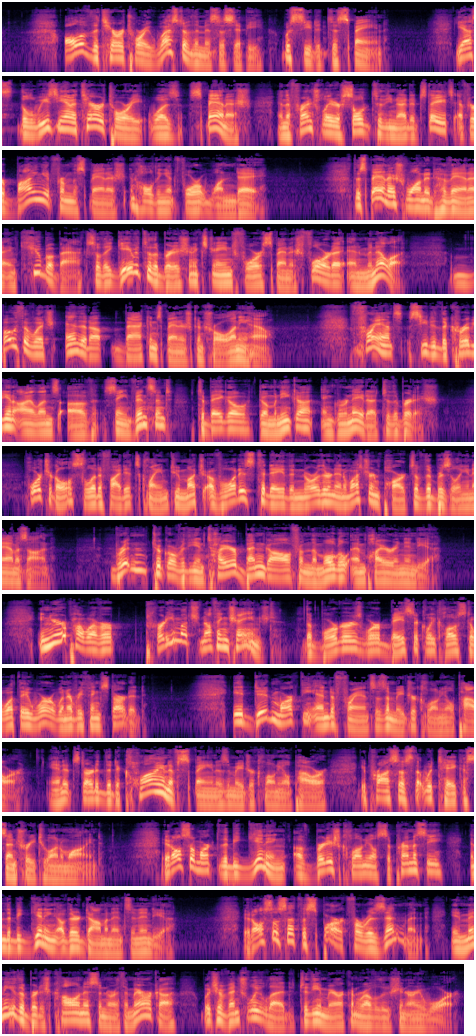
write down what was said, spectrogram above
All of the territory west of the Mississippi was ceded to Spain. Yes, the Louisiana Territory was Spanish, and the French later sold it to the United States after buying it from the Spanish and holding it for one day. The Spanish wanted Havana and Cuba back, so they gave it to the British in exchange for Spanish Florida and Manila, both of which ended up back in Spanish control anyhow. France ceded the Caribbean islands of St. Vincent, Tobago, Dominica, and Grenada to the British. Portugal solidified its claim to much of what is today the northern and western parts of the Brazilian Amazon. Britain took over the entire Bengal from the Mughal Empire in India. In Europe, however, pretty much nothing changed. The borders were basically close to what they were when everything started. It did mark the end of France as a major colonial power and it started the decline of Spain as a major colonial power, a process that would take a century to unwind. It also marked the beginning of British colonial supremacy and the beginning of their dominance in India. It also set the spark for resentment in many of the British colonists in North America, which eventually led to the American Revolutionary War.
